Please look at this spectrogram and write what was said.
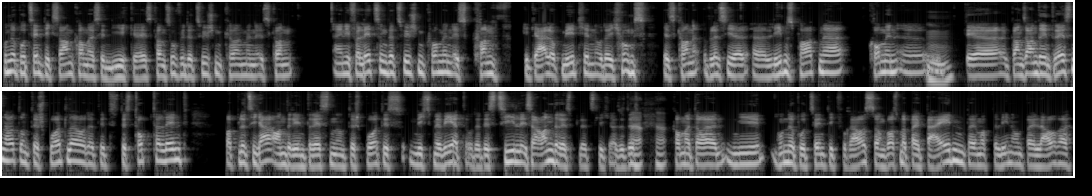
hundertprozentig sagen kann man es ja nie. Gell? Es kann so viel dazwischen kommen, es kann eine Verletzung dazwischen kommen, es kann, egal ob Mädchen oder Jungs, es kann plötzlich ein Lebenspartner kommen, äh, mhm. der ganz andere Interessen hat und der Sportler oder das, das Top-Talent hat plötzlich auch andere Interessen und der Sport ist nichts mehr wert oder das Ziel ist ein anderes plötzlich. Also das ja, ja. kann man da nie hundertprozentig voraussagen. Was man bei beiden, bei Magdalena und bei Laura,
